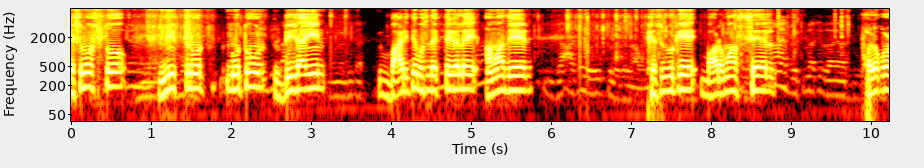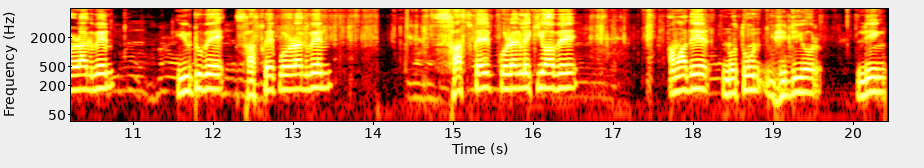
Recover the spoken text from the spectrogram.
এ সমস্ত নিত্য নত- নতুন ডিজাইন বাড়িতে বসে দেখতে গেলে আমাদের ফেসবুকে বারো মাস সেল ফলো করে রাখবেন, ইউটিউবে সাবস্ক্রাইব করে রাখবেন। সাবস্ক্রাইব করে রাখলে কী হবে? আমাদের নতুন ভিডিওর লিঙ্ক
